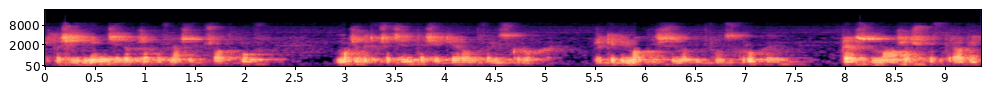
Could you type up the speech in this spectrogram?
Że to sięgnięcie do grzechów naszych przodków może być przecięte siekierą Twojej skruchy. Że kiedy modlisz się modlitwą skruchy, też możesz uzdrowić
